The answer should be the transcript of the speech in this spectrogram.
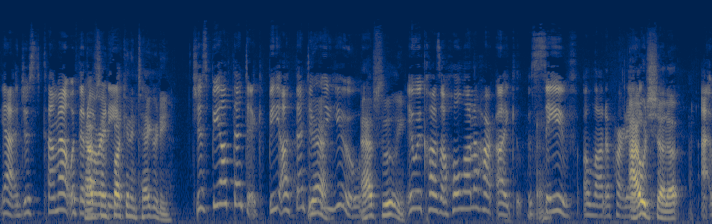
Yeah, just come out with it Have already. some fucking integrity. Just be authentic. Be authentically Yeah. you. Absolutely. It would cause a whole lot of heart, like save a lot of heartache. I would shut up. Uh,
